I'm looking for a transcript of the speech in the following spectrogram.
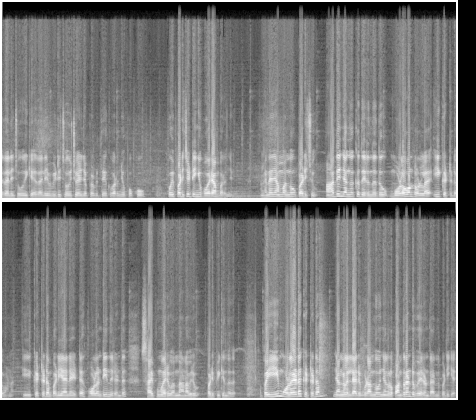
ഏതായാലും ചോദിക്കുക ഏതായാലും വീട്ടിൽ ചോദിച്ചു കഴിഞ്ഞപ്പോഴത്തേക്ക് പറഞ്ഞു പൊക്കോ പോയി പഠിച്ചിട്ട് ഇങ്ങ് പോരാൻ പറഞ്ഞു. അങ്ങനെ ഞാൻ വന്നു പഠിച്ചു. ആദ്യം ഞങ്ങൾക്ക് തരുന്നത് മുള കൊണ്ടുള്ള ഈ കെട്ടിടമാണ്. ഈ കെട്ടിടം പണിയാനായിട്ട് ഹോളണ്ടിൽ നിന്ന് രണ്ട് സായിപ്പുമാർ വന്നാണ് അവർ പഠിപ്പിക്കുന്നത്. അപ്പോൾ ഈ മുളയുടെ കെട്ടിടം ഞങ്ങളെല്ലാവരും കൂടെ അന്ന് ഞങ്ങൾ പന്ത്രണ്ട് പേരുണ്ടായിരുന്നു പഠിക്കാൻ.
